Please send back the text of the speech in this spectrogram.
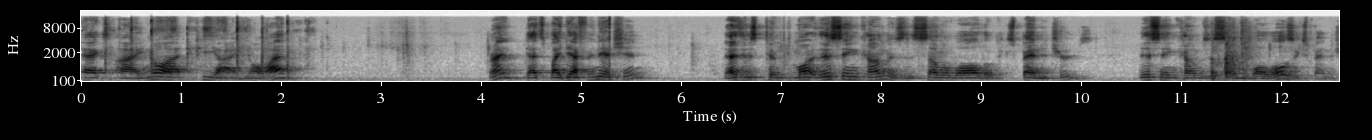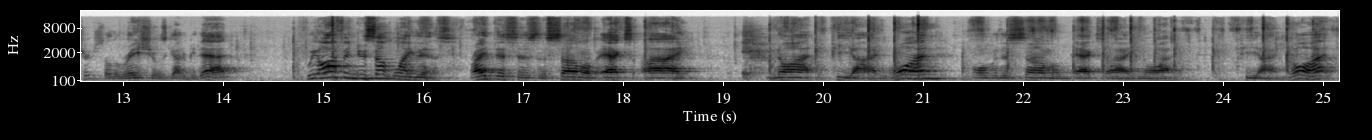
xi naught pi naught. Right? That's by definition. That is this income is the sum of all the expenditures. This income is the sum of all those expenditures, so the ratio has got to be that. We often do something like this, right? This is the sum of xi naught pi1 over the sum of xi naught pi naught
